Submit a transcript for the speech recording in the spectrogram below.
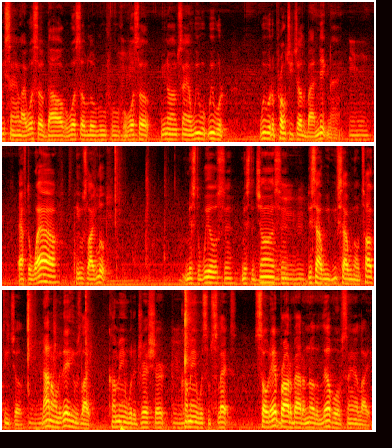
we saying like, "What's up, dog?" or "What's up, little roof roof?" or Mhm. "What's up?" You know what I'm saying? We would- we would we would approach each other by nickname. Mm-hmm. After a while, he was like, "Look, Mr. Wilson, Mr. Johnson, Mhm. this how we this how we gonna talk to each other." Mhm. Not only that, he was like, "Come in with a dress shirt, come in with some slacks." So that brought about another level of saying like,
